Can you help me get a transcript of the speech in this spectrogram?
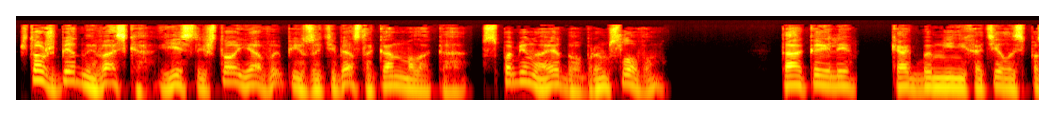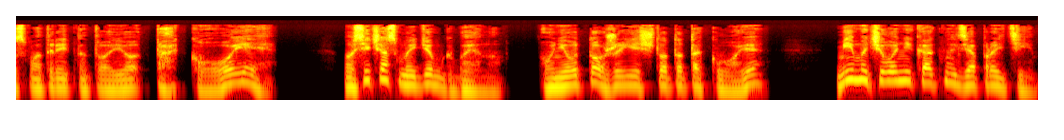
Что ж, бедный Васька, если что, я выпью за тебя стакан молока, вспоминая добрым словом. Так или, как бы мне не хотелось посмотреть на твое «такое», но сейчас мы идем к Бену. У него тоже есть что-то такое, мимо чего никак нельзя пройти.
